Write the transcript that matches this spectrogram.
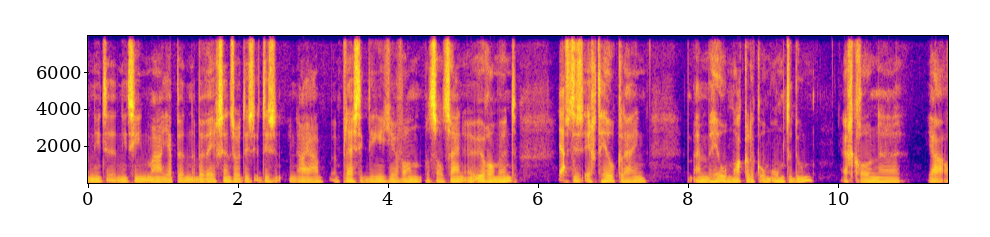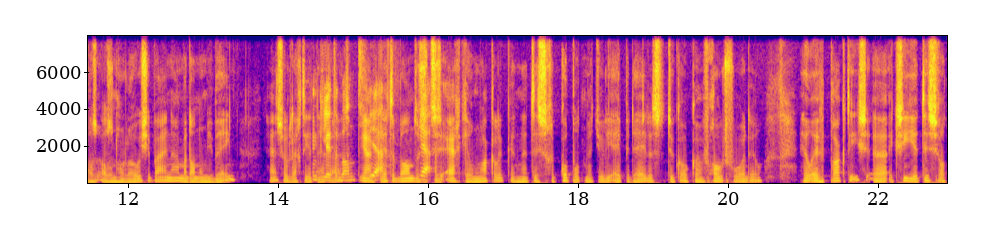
niet, niet zien. Maar je hebt een beweegsensor. Het is, het is nou ja, een plastic dingetje van, wat zal het zijn, een euromunt. Ja. Dus het is echt heel klein en heel makkelijk om om te doen. Echt gewoon uh, ja, als, als een horloge bijna, maar dan om je been. Hè, zo legt hij het een net klittenband. uit. Ja, een klittenband. Dus het is eigenlijk heel makkelijk. En het is gekoppeld met jullie EPD. Dat is natuurlijk ook een groot voordeel. Heel even praktisch. Uh, ik zie het is wat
